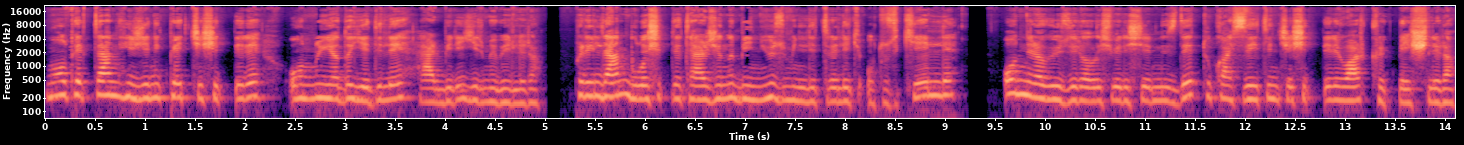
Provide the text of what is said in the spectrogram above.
Molpet'ten hijyenik pet çeşitleri 10'lu ya da 7'li her biri 21 lira. Pril'den bulaşık deterjanı 1100 mililitrelik 32.50. 10 lira ve üzeri alışverişlerinizde Tukaş zeytin çeşitleri var 45 lira.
